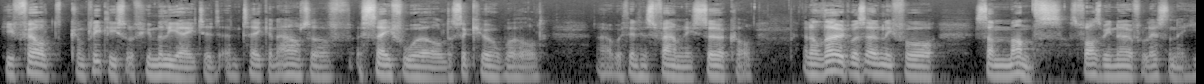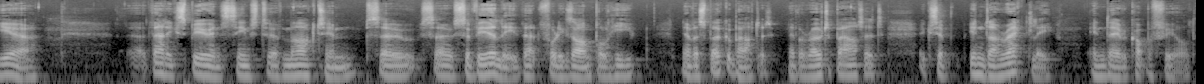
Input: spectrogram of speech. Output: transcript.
He felt completely sort of humiliated and taken out of a safe world, a secure world uh, within his family circle. And although it was only for some months, as far as we know, for less than a year, that experience seems to have marked him so so severely that, for example, he never spoke about it, never wrote about it, except indirectly in David Copperfield.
